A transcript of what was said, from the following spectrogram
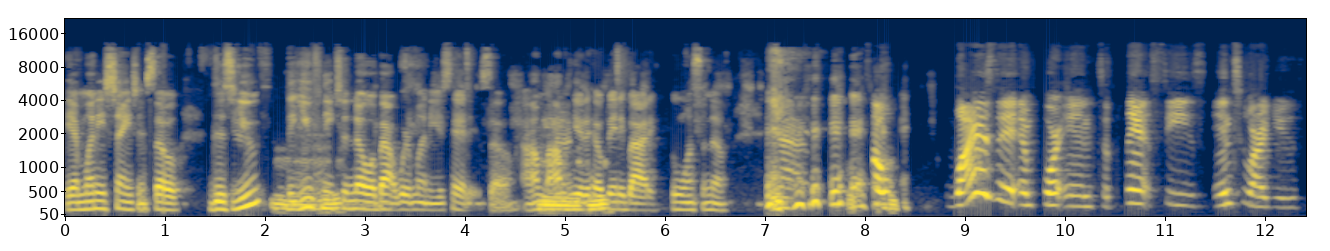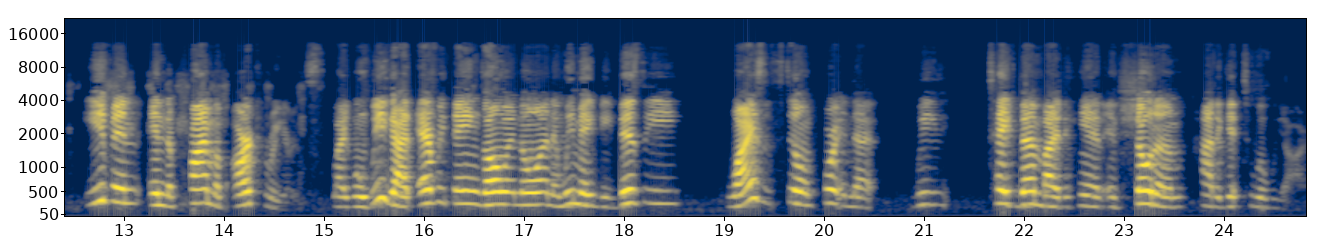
yeah, money's changing. So this youth, the youth need to know about where money is headed. So I'm I'm here to help anybody who wants to know. Yeah. so why is it important to plant seeds into our youth, even in the prime of our careers? Like when we got everything going on and we may be busy, why is it still important that we take them by the hand and show them how to get to where we are?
